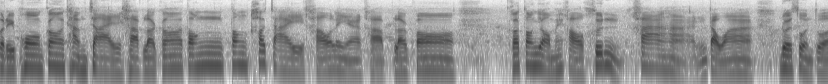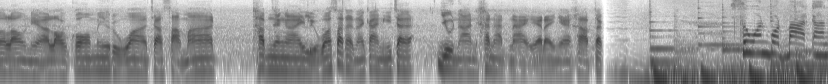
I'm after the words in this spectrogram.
บริโภคก็ทำใจครับ แล้วก็ต้องต้องเข้าใจเขาอะไรเงี้ยครับ แล้วก็ ก็ต้องยอมให้เขาขึ้นค่าอาหาร แต่ว่าโดยส่วนตัวเราเนี่ยเราก็ไม่รู้ว่าจะสามารถทำยังไง หรือว่าสถานการณ์นี้จะอยู่นานขนาดไหนอะไรเงี้ยครับแต่ ส่วนบทบาทการ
